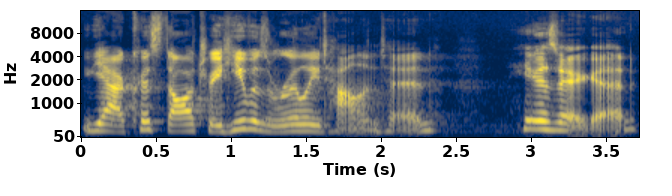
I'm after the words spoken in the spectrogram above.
Yeah, Chris Daughtry. He was really talented. He was very good.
